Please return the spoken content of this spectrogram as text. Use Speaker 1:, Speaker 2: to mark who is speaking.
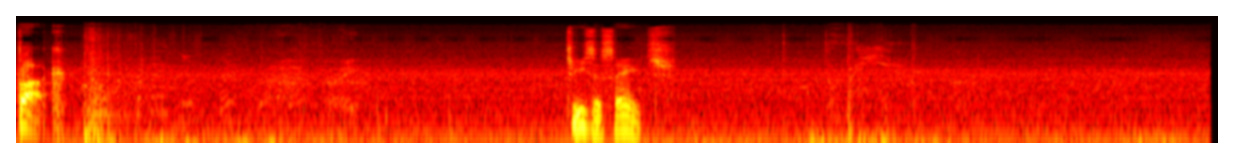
Speaker 1: Fuck. Jesus H.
